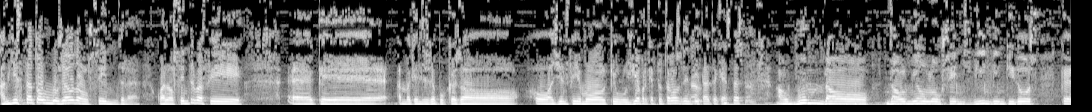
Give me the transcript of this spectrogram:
havia estat al Museu del Centre. Quan el centre va fer eh, que en aquelles èpoques el, la gent feia molt arqueologia perquè totes les entitats aquestes el boom del, del 1920-22 que,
